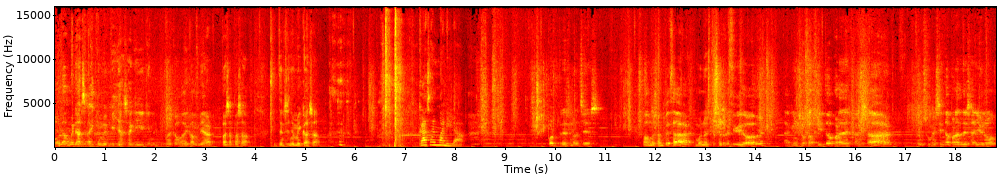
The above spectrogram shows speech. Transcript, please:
Hola, buenas. Ay, que me pillas aquí, que me acabo de cambiar. Pasa, pasa. Y te enseño mi casa. Casa en Manila. Por tres noches. Vamos a empezar. Bueno, este es el recibidor. Aquí un sofacito para descansar. Con su mesita para el desayuno,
